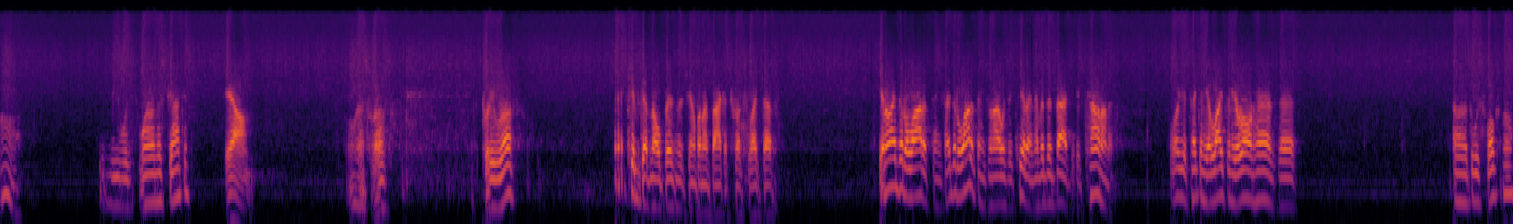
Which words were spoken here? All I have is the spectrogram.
Oh. He was wearing this jacket? Yeah. Oh, that's rough. That's pretty rough. Yeah, kids got no business jumping on back of trucks like that. You know, I did a lot of things. I did a lot of things when I was a kid. I never did that. You could count on it. Boy, you're taking your life in your own hands there. Uh, do his folks know?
